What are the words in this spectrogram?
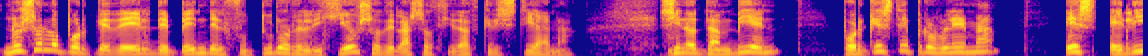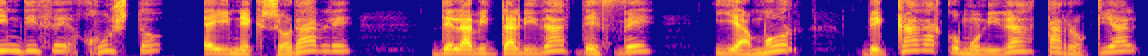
no sólo porque de él depende el futuro religioso de la sociedad cristiana, sino también porque este problema es el índice justo e inexorable de la vitalidad de fe y amor de cada comunidad parroquial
